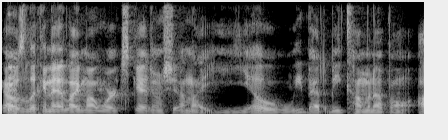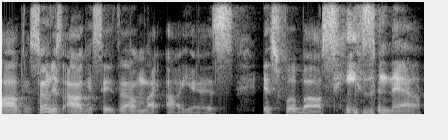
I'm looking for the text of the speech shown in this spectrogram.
I was looking at like my work schedule and shit. I'm like, yo, we about to be coming up on August. soon as August hits, I'm like, oh yeah, it's it's football season now.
